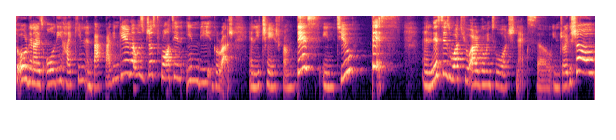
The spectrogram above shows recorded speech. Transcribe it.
to organize all the hiking and backpacking gear that was just rotting in the garage. And it changed from this into this. And this is what you are going to watch next. So enjoy the show!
